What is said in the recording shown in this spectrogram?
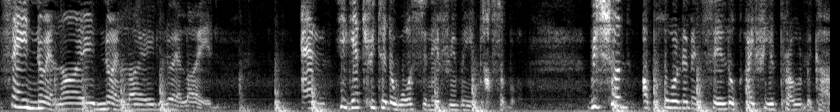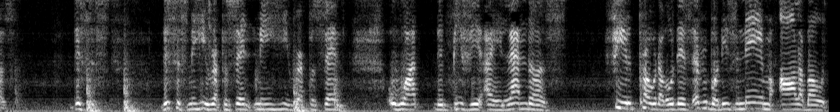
saying Noel Lloyd, Noel Lloyd, Noel Lloyd. And he get treated the worst in every way possible. We should uphold him and say, look, I feel proud because this is this is me. He represent me. He represent what the BV Islanders feel proud about. There's everybody's name all about,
